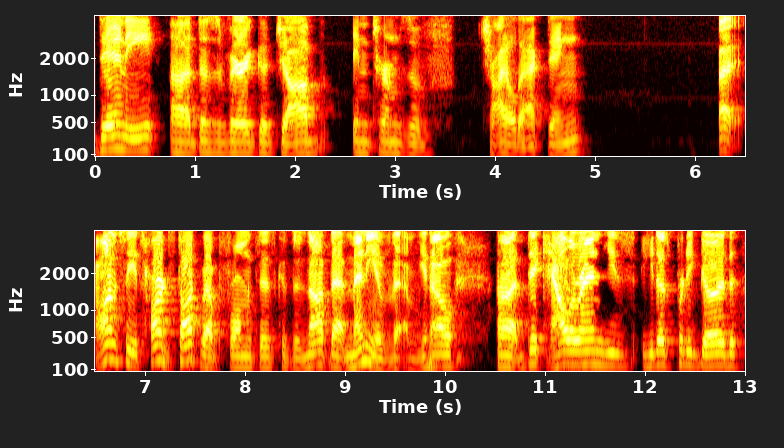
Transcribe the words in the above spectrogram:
Danny, uh, does a very good job in terms of child acting. Uh, honestly, it's hard to talk about performances because there's not that many of them. You know, uh, Dick Hallorann, he's he does pretty good.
